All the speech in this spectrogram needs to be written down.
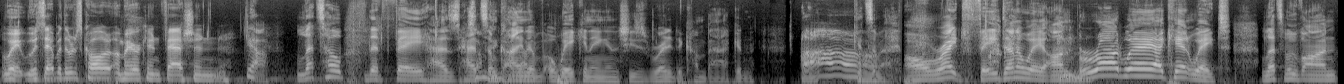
Wait, was that what it was called? American Fashion. yeah. Let's hope that Faye has had some Something like kind of awakening and she's ready to come back and Ah. get some act. All right, Faye Dunaway on Broadway. I can't wait. Let's move on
